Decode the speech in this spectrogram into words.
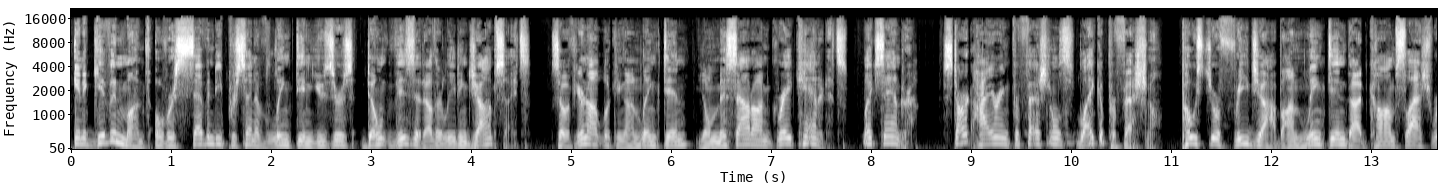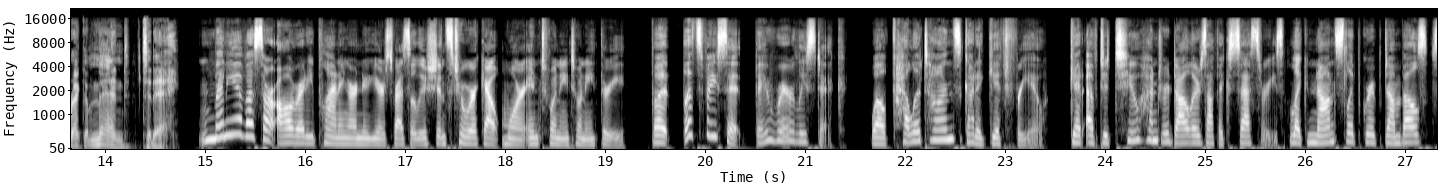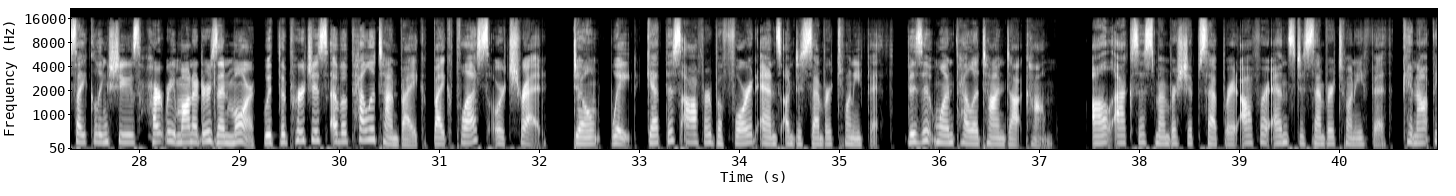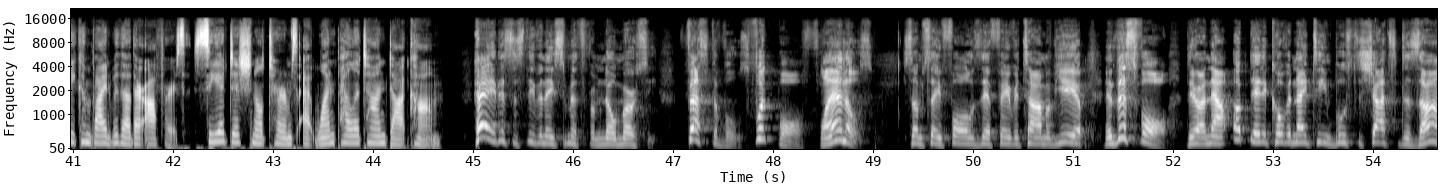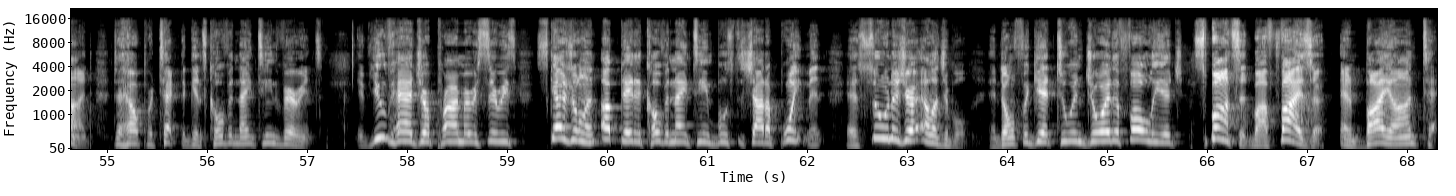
In a given month, over 70% of LinkedIn users don't visit other leading job sites. So if you're not looking on LinkedIn, you'll miss out on great candidates like Sandra. Start hiring professionals like a professional. Post your free job on LinkedIn.com slash recommend today. Many of us are already planning our New Year's resolutions to work out more in 2023. But let's face it, they rarely stick. Well, Peloton's got a gift for you. Get up to $200 off accessories like non-slip grip dumbbells, cycling shoes, heart rate monitors, and more with the purchase of a Peloton bike, Bike Plus, or Tread. Don't wait. Get this offer before it ends on December 25th. Visit onepeloton.com. All access membership separate offer ends December 25th. Cannot be combined with other offers. See additional terms at onepeloton.com. Hey, this is Stephen A. Smith from No Mercy. Festivals, football, flannels. Some say fall is their favorite time of year. And this fall, there are now updated COVID 19 booster shots designed to help protect against COVID 19 variants. If you've had your primary series, schedule an updated COVID 19 booster shot appointment as soon as you're eligible. And don't forget to enjoy the foliage, sponsored by Pfizer and BioNTech.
